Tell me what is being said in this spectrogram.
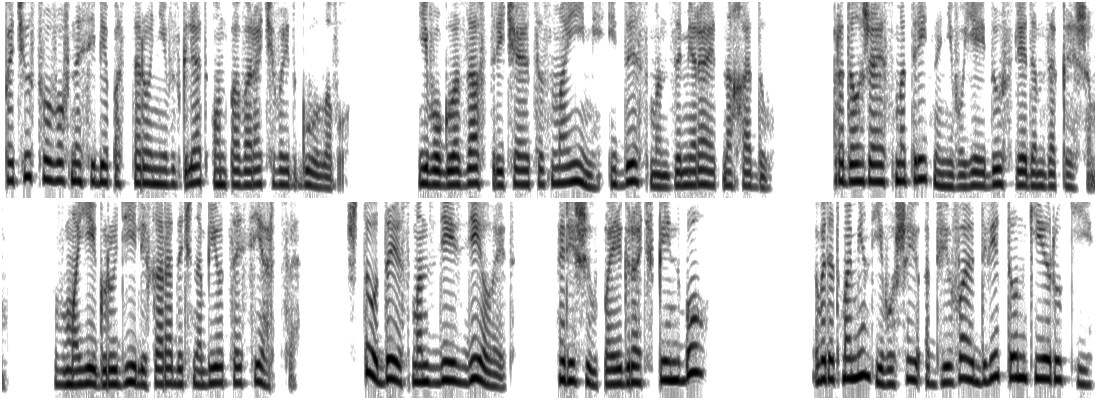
Почувствовав на себе посторонний взгляд, он поворачивает голову. Его глаза встречаются с моими, и Десмонд замирает на ходу. Продолжая смотреть на него, я иду следом за Кэшем. В моей груди лихорадочно бьется сердце. Что Десмонд здесь делает? Решил поиграть в пейнтбол? В этот момент его шею обвивают две тонкие руки,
